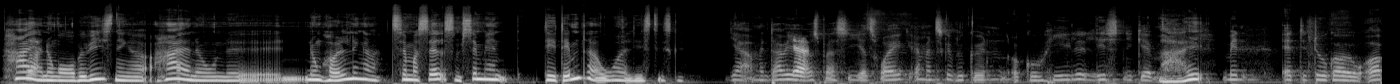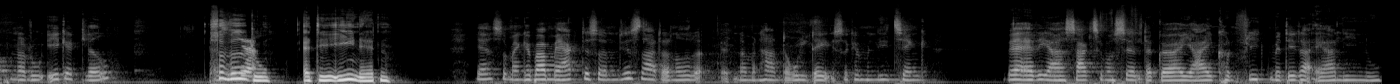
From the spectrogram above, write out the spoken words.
Har jeg nogle overbevisninger? Har jeg nogle, øh, nogle holdninger til mig selv, som simpelthen, det er dem, der er urealistiske? Ja, men der vil jeg også bare sige, jeg tror ikke, at man skal begynde at gå hele listen igennem. Nej. Men at det dukker jo op, når du ikke er glad. Så altså, ved ja. du, at det er en af dem. Ja, så man kan bare mærke det sådan, lige snart der er noget, når man har en dårlig dag, så kan man lige tænke, hvad er det, jeg har sagt til mig selv, der gør, at jeg er i konflikt med det, der er lige nu.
